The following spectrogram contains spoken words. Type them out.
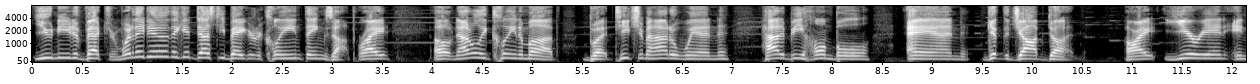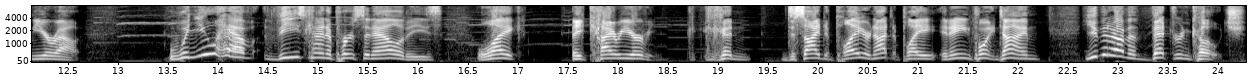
You need a veteran. What do they do? They get Dusty Baker to clean things up, right? Oh, not only clean them up, but teach them how to win, how to be humble, and get the job done. All right, year in and year out. When you have these kind of personalities, like a Kyrie Irving, can decide to play or not to play at any point in time, you better have a veteran coach.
